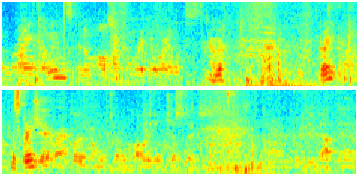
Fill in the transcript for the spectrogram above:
I'm Ryan Cummins, and I'm also from Raco Wireless. Okay. Great. That's great. Jay Ratcliffe, I'm with Total Quality Logistics. Um, we do .NET.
